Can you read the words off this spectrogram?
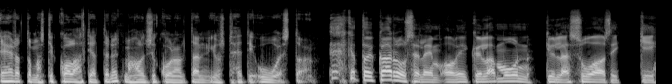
ehdottomasti kolahti, että nyt mä haluaisin kuunnella tämän just heti uudestaan? Ehkä toi Karuselem oli kyllä mun kyllä suosikki.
